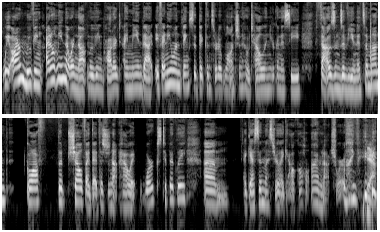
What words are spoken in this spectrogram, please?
we are moving I don't mean that we're not moving product. I mean that if anyone thinks that they can sort of launch an hotel and you're going to see thousands of units a month go off the shelf, I, that's just not how it works typically. Um, I guess unless you're like alcohol, I'm not sure. Like yeah.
